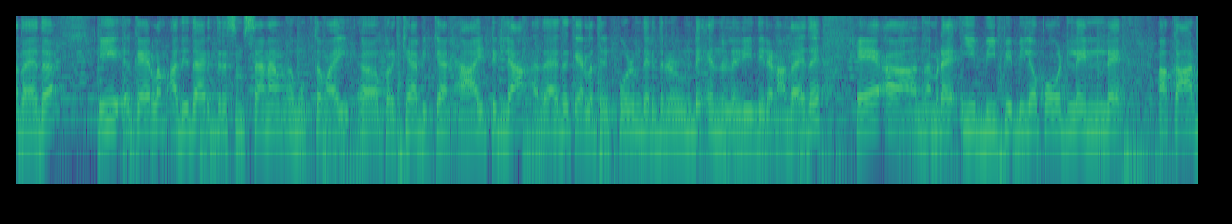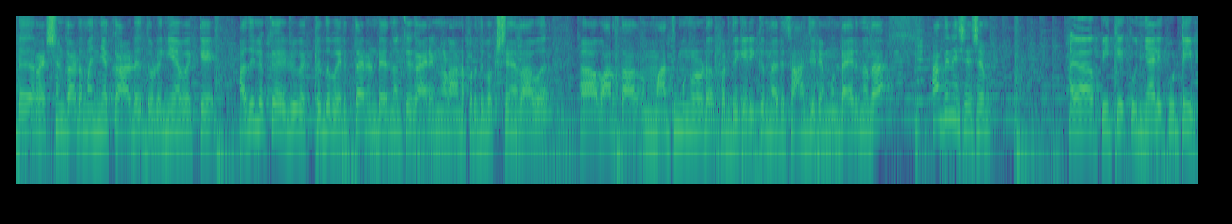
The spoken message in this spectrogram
അതായത് ഈ കേരളം അതിദാരിദ്ര്യ സംസ്ഥാന മുക്തമായി പ്രഖ്യാപിക്കാൻ ആയിട്ടില്ല. അതായത് കേരളത്തിൽ ഇപ്പോഴും ദരിദ്രരുണ്ട് എന്നുള്ള രീതിയിലാണ്. അതായത് എ നമ്മുടെ ഈ ബി പി ബിലോ പോവർട്ടി ലൈനിലെ കാർഡ് റേഷൻ കാർഡ് മഞ്ഞ കാർഡ് തുടങ്ങിയവയ്ക്ക് അതിലൊക്കെ ഒരു വ്യക്തത വരുത്താനുണ്ട് എന്നൊക്കെ കാര്യങ്ങളാണ് പ്രതിപക്ഷ നേതാവ് വാർത്താ മാധ്യമങ്ങളോട് പ്രതികരിക്കുന്ന ഒരു സാഹചര്യം ഉണ്ടായിരുന്നത്. അതിനുശേഷം പി കെ കുഞ്ഞാലിക്കുട്ടിയും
